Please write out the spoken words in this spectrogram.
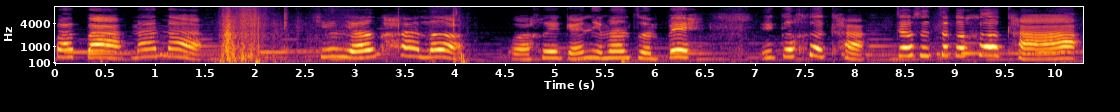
爸爸妈妈，新年快乐。”我会给你们准备一个贺卡，就是这个贺卡。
